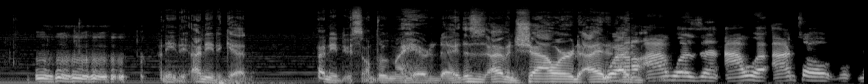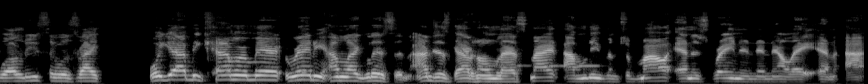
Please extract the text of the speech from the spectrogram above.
I need to, I need to get I need to do something with my hair today. This is I haven't showered. I well, I, I wasn't. I was. I told. Well, Lisa was like, "Well, y'all be camera ready." I'm like, "Listen, I just got home last night. I'm leaving tomorrow, and it's raining in LA, and I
